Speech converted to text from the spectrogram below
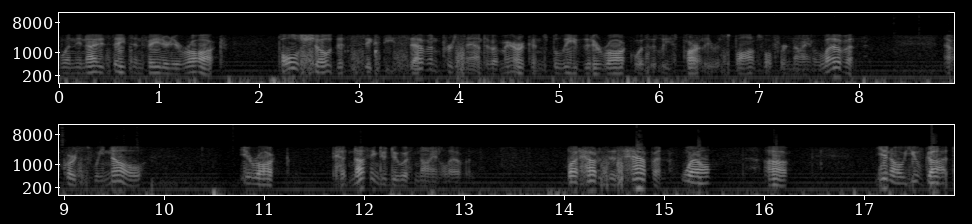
when the United States invaded Iraq, polls showed that 67% of Americans believed that Iraq was at least partly responsible for 9 11. Now, of course, as we know, Iraq had nothing to do with 9 11. But how does this happen? Well, uh, you know, you've got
